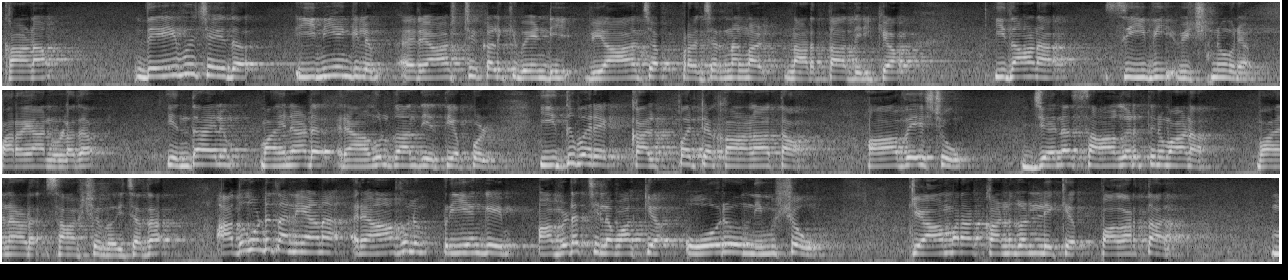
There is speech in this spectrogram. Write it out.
കാണാം. ദയവ് ചെയ്ത് ഇനിയെങ്കിലും രാഷ്ട്രീയക്കളിക്ക് വേണ്ടി വ്യാജ പ്രചരണങ്ങൾ നടത്താതിരിക്കുക. ഇതാണ് സി വി വിഷ്ണുവിന് പറയാനുള്ളത്. എന്തായാലും വയനാട് രാഹുൽ ഗാന്ധി എത്തിയപ്പോൾ ഇതുവരെ കൽപ്പറ്റ കാണാത്ത ആവേശവും ജനസാഗരത്തിനുമാണ് വയനാട് സാക്ഷ്യം വഹിച്ചത്. അതുകൊണ്ട് തന്നെയാണ് രാഹുലും പ്രിയങ്കയും അവിടെ ചിലവാക്കിയ ഓരോ നിമിഷവും ക്യാമറ കണ്ണുകളിലേക്ക് പകർത്താൻ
